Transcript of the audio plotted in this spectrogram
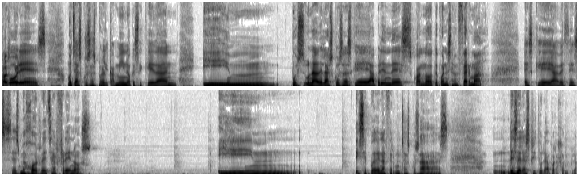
no qué- favores, muchas cosas por el camino que se quedan. Y mm, pues una de las cosas que aprendes cuando te pones enferma es que a veces es mejor echar frenos. Y, mm, y se pueden hacer muchas cosas desde la escritura, por ejemplo,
